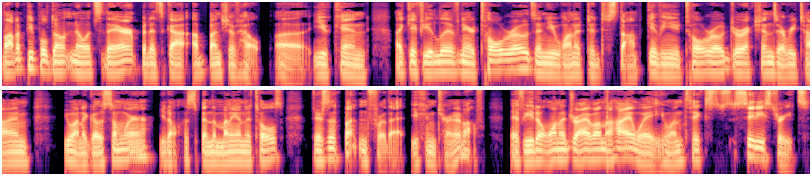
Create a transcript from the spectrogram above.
A lot of people don't know it's there, but it's got a bunch of help. Uh, you can, like, if you live near toll roads and you want it to stop giving you toll road directions every time you want to go somewhere, you don't want to spend the money on the tolls, there's a button for that. You can turn it off. If you don't want to drive on the highway, you want to take city streets,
